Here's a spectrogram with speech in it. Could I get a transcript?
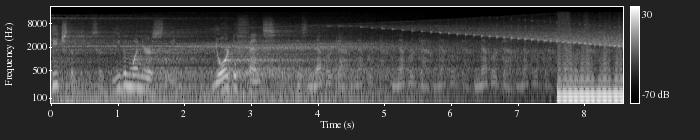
Teach them to you. So even when you're asleep, your defense is never down, never down, never down, never down, never down, never down. Never down.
